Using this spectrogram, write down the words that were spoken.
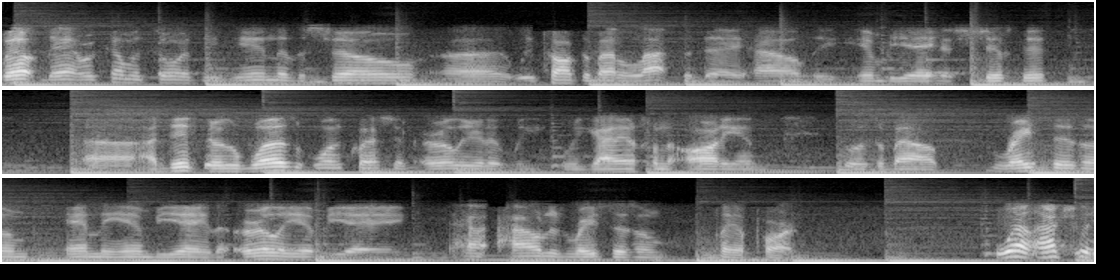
Well, Dad, we're coming toward the end of the show. Uh, we talked about a lot today, how the NBA has shifted. Uh, I did. There was one question earlier that we, we got in from the audience. It was about racism and the NBA. The early NBA, how, how did racism play a part? Well, actually,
